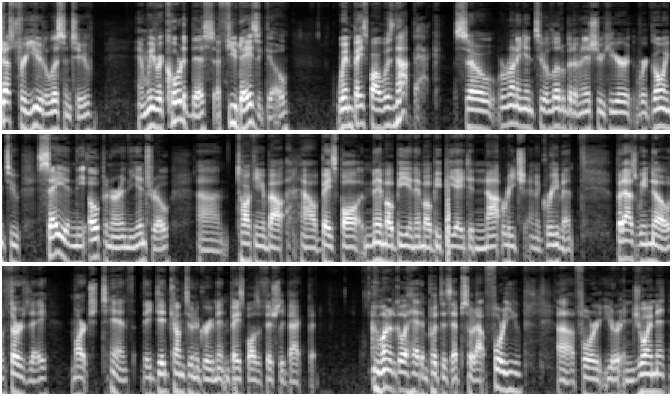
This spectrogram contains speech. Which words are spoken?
just for you to listen to. And we recorded this a few days ago when baseball was not back. So we're running into a little bit of an issue here. We're going to say in the opener, in the intro, uh, talking about how baseball, MLB and MLBPA did not reach an agreement. But as we know, Thursday, March 10th, they did come to an agreement and baseball is officially back. But we wanted to go ahead and put this episode out for you, uh, for your enjoyment.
